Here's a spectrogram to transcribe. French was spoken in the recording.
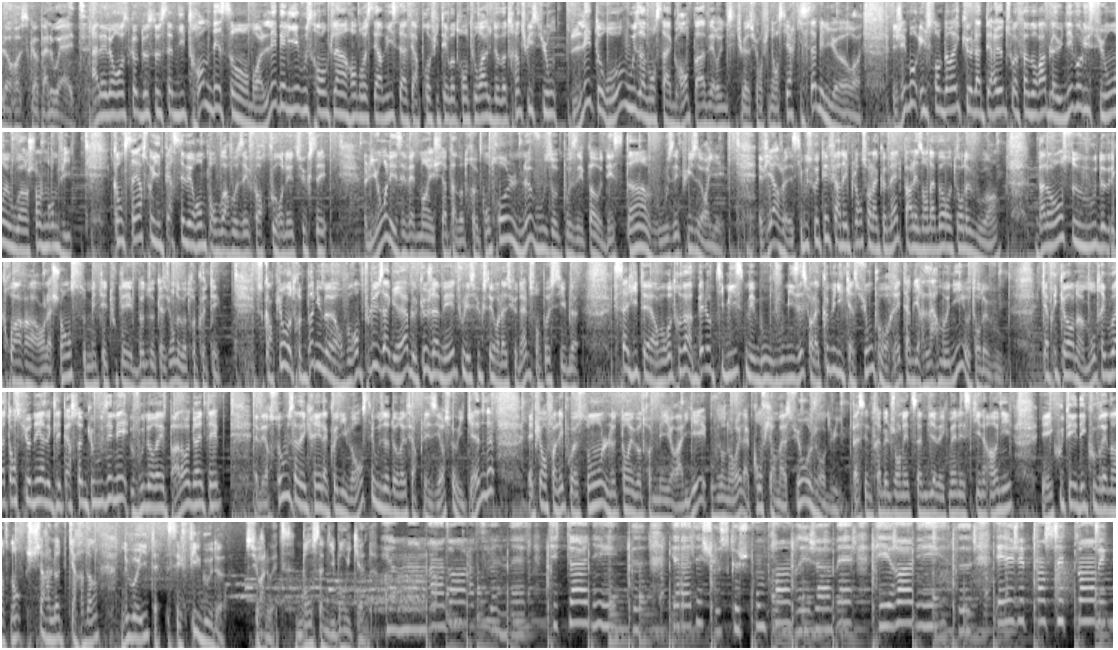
L'horoscope Alouette. Allez, l'horoscope de ce samedi 30 décembre. Les béliers, vous serez enclin à rendre service et à faire profiter votre entourage de votre intuition. Les taureaux, vous avancez à grands pas vers une situation financière qui s'améliore. Gémeaux, il semblerait que la période soit favorable à une évolution ou à un changement de vie. Cancer, soyez persévérant pour voir vos efforts couronnés de succès. Lion, les événements échappent à votre contrôle, ne vous opposez pas au destin, vous vous épuiseriez. Vierge, si vous souhaitez faire des plans sur la comète, parlez-en d'abord autour de vous. hein. Balance, vous devez croire en la chance, mettez toutes les bonnes occasions de votre côté. Scorpion, votre bonne humeur vous rend plus agréable que jamais, tous les succès relationnels sont possibles. Sagittaire, vous retrouvez un bel optimisme et vous, vous misez sur la communication pour rétablir l'harmonie autour de vous. Capricorne, montrez-vous attentionné avec les personnes que vous aimez, vous n'aurez pas à le regretter. Verseau, vous savez créer la connivence et vous adorez faire plaisir ce week-end. Et puis enfin les poissons, le temps est votre meilleur allié, vous en aurez la confirmation aujourd'hui. Passez une très belle journée de samedi avec Maneskin Honey et écoutez et découvrez maintenant Charlotte Cardin. Nouveau hit, c'est Feel Good sur Alouette. Bon samedi, bon week-end. Et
